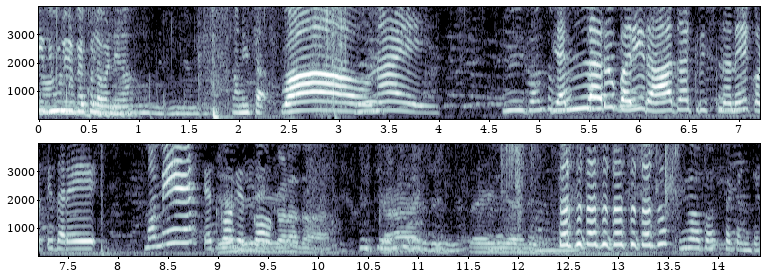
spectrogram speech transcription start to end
ಇದು ಇರ್ಬೇಕು ಲವಣ್ಯ ಅನಿತಾ. ವಾವ್ ನೈಸ್ ಎಲ್ಲರೂ ಬರೀ ರಾಧಾ ಕೃಷ್ಣನೇ ಕೊಟ್ಟಿದ್ದಾರೆ. ಮಮ್ಮಿ! ಎತ್ಕೋಗ್ ಎತ್ಕೋಗ್ ತೋರ್ಸು ತೋರ್ಸು ತೋರ್ಸು ತೋರ್ಸು. ಇರೋ ತೋರ್ಸ್ಬೇಕಂತೆ.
